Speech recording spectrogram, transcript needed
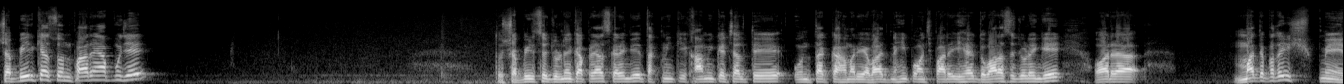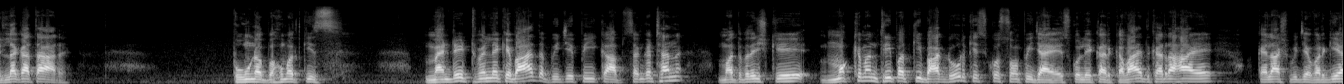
शब्बीर क्या सुन पा रहे हैं आप मुझे? तो शब्बीर से जुड़ने का प्रयास करेंगे। तकनीकी खामी के चलते उन तक का हमारी आवाज़ नहीं पहुँच पा रही है। दोबारा से जुड़ेंगे और मध्य प्रदेश में लगातार पूर्ण बहुमत की मैंडेट मिलने के बाद बीजेपी का अब संगठन मध्य प्रदेश के मुख्यमंत्री पद की बागडोर किसको सौंपी जाए, इसको लेकर कवायद कर रहा है। कैलाश विजयवर्गीय,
